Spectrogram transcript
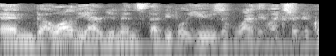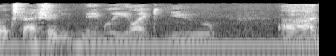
and a lot of the arguments that people use of why they like surgical extraction, namely like you uh,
